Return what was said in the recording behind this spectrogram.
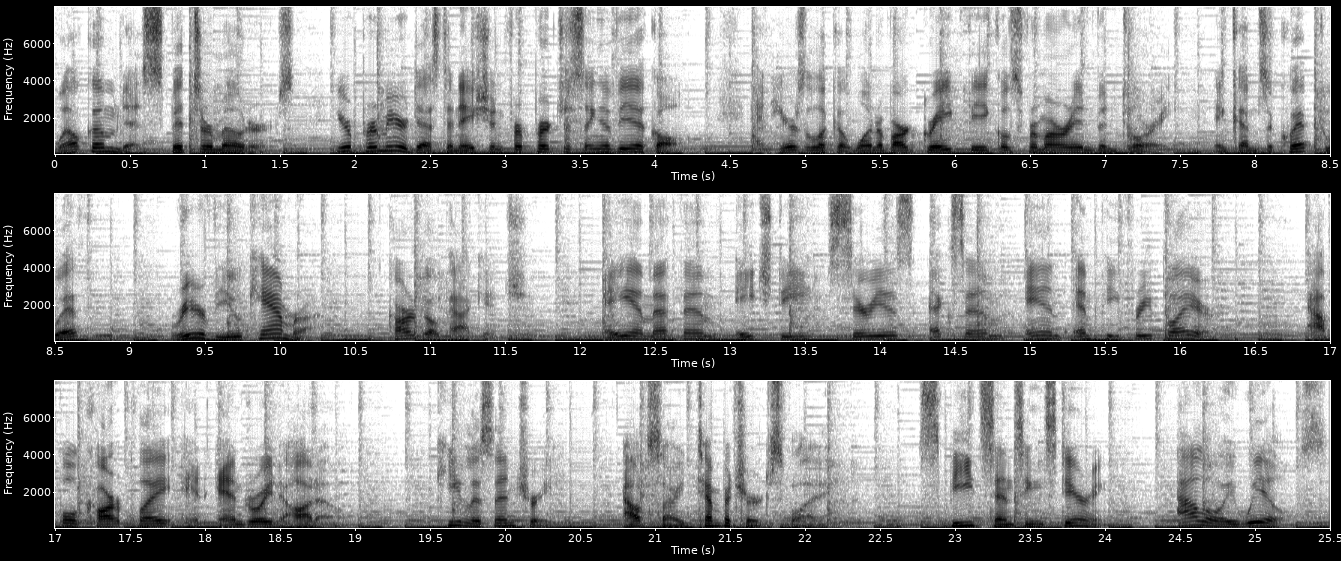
Welcome to Spitzer Motors, your premier destination for purchasing a vehicle. And here's a look at one of our great vehicles from our inventory and comes equipped with rear view camera, cargo package, AM FM HD Sirius XM and MP3 player, Apple CarPlay and Android Auto, keyless entry, outside temperature display, speed sensing steering, alloy wheels,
